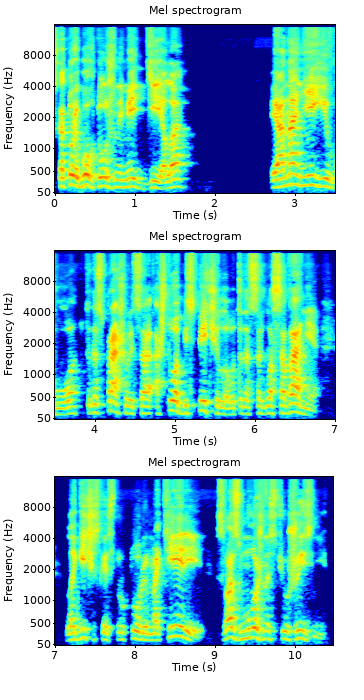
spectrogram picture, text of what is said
с которой Бог должен иметь дело, и она не его, тогда спрашивается, а что обеспечило вот это согласование логической структуры материи с возможностью жизни?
